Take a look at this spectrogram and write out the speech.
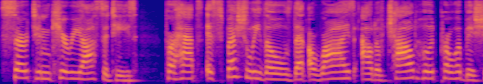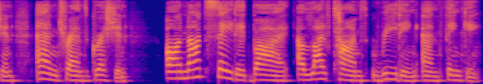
Certain curiosities perhaps especially those that arise out of childhood prohibition and transgression, are not sated by a lifetime's reading and thinking.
